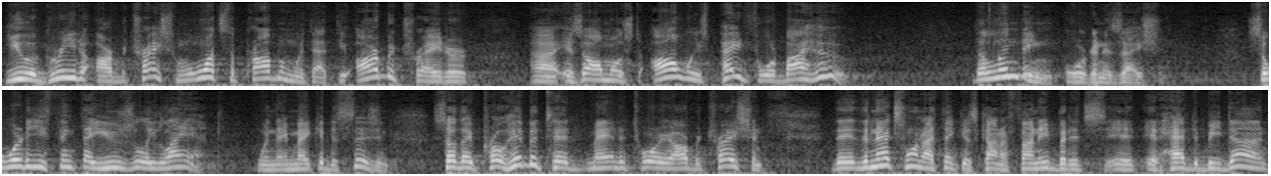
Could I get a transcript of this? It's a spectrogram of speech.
you agree to arbitration. Well, what's the problem with that? The arbitrator uh, is almost always paid for by who? The lending organization. So, where do you think they usually land when they make a decision? So, they prohibited mandatory arbitration. The, the next one I think is kind of funny, but it's, it, it had to be done.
